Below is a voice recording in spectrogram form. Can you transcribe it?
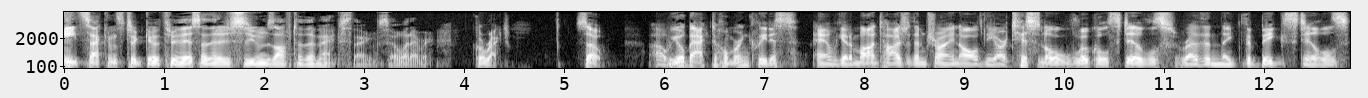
eight seconds to go through this, and then it just zooms off to the next thing. So whatever. Correct. So uh, we go back to Homer and Cletus, and we get a montage of them trying all the artisanal local stills rather than like the big stills.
